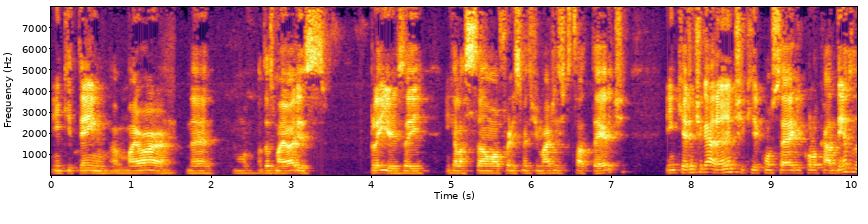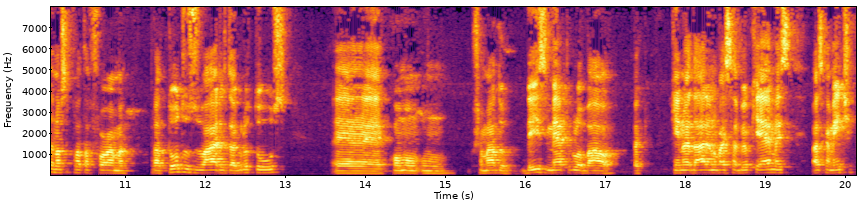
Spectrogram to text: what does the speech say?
em que tem a maior, né, uma das maiores players aí em relação ao fornecimento de imagens de satélite, em que a gente garante que consegue colocar dentro da nossa plataforma para todos os usuários da AgroTools, é, como um chamado Base Map Global. Para quem não é da área não vai saber o que é, mas basicamente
